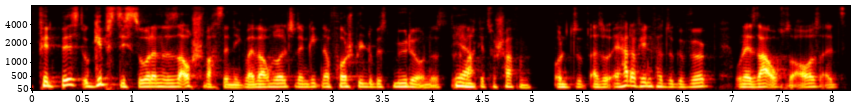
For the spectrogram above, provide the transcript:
fit bist, du gibst dich so, dann ist es auch schwachsinnig, weil warum sollst du dem Gegner vorspielen, du bist müde und es ja. macht dir zu schaffen. Und so, also er hat auf jeden Fall so gewirkt und er sah auch so aus, als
